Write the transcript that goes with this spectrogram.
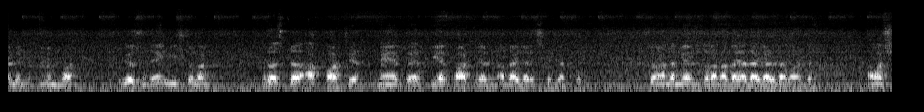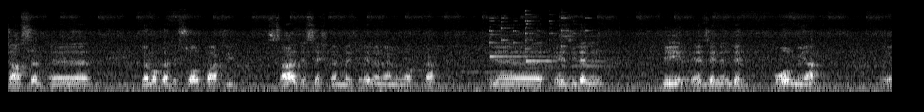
Böyle bir durum var. Biliyorsunuz en güçlü olan burası da AK Parti, MHP, diğer partilerin adayları çıkacaktır. Şu anda mevcut olan aday adayları da vardır. Ama şahsen e, Demokratik Sol Parti sadece seçmemdeki en önemli nokta e, ezilenin değil, ezenin de olmayan e,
